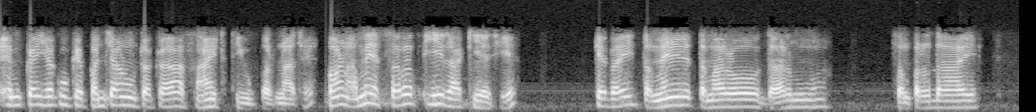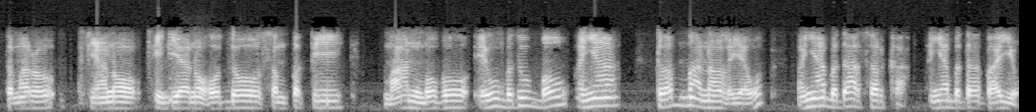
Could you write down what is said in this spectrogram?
એમ કહી શકું કે પંચાણું ટકા સાહીઠથી ઉપરના છે. પણ અમે શરત એ રાખીએ છીએ કે ભાઈ તમે તમારો ધર્મ સંપ્રદાય તમારો ત્યાંનો ઇન્ડિયાનો હોદ્દો સંપત્તિ માન મોભો એવું બધું બહુ અહીંયા ક્લબમાં ન લઈ આવો. અહીંયા બધા સરખા અહીંયા બધા ભાઈઓ.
